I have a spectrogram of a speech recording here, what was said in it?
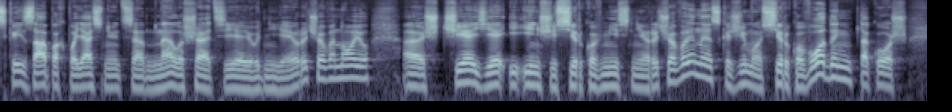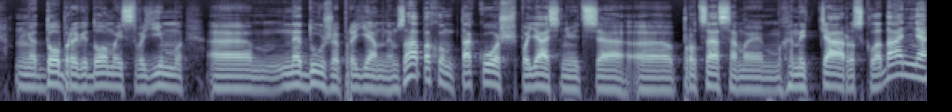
морський запах пояснюється не лише цією однією речовиною, е, ще є і інші сірковмісні речовини, скажімо, сірководень, також добре відомий своїм е, не дуже приємним запахом, також пояснюється е, процесами гниття розкладання,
